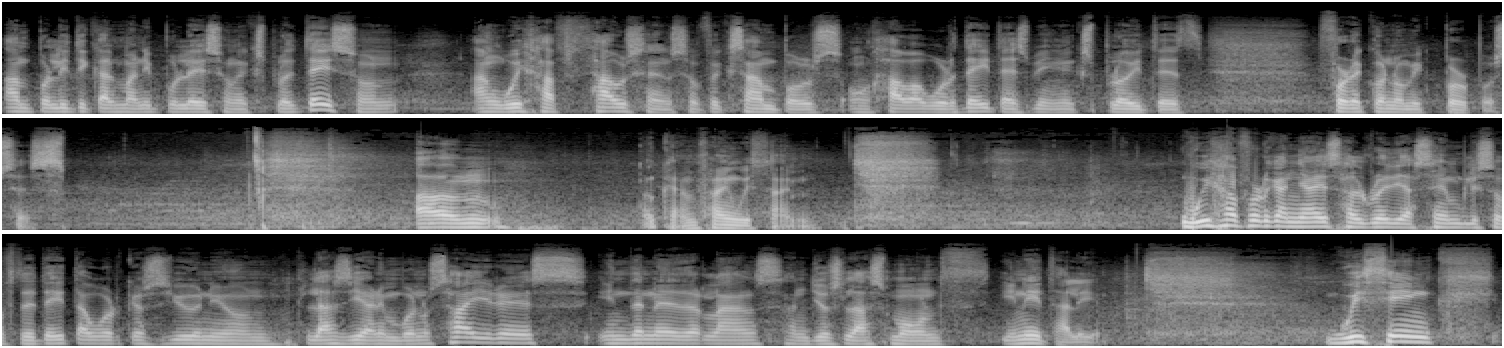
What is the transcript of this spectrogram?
and political manipulation exploitation, and we have thousands of examples on how our data is being exploited for economic purposes. Um, okay, I'm fine with time. We have organized already assemblies of the Data Workers Union last year in Buenos Aires, in the Netherlands, and just last month in Italy. We think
